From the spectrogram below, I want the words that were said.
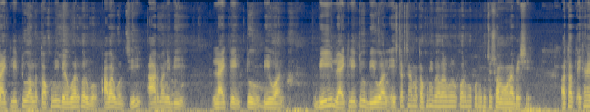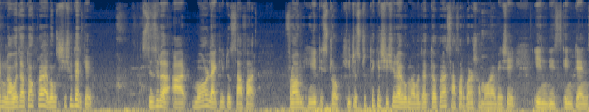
লাইকলি টু আমরা তখনই ব্যবহার করব। আবার বলছি আর মানে be likely to be one be likely to be one এই স্ট্রাকচার আমরা তখনই ব্যবহার করব কোনো কিছুর সম্ভাবনা বেশি। অর্থাৎ এখানে নবজাতকরা এবং শিশুদেরকে, শিশুরা are more likely to suffer from heat stroke heat stroke থেকে শিশুরা এবং নবজাতকরা সাফার করার সম্ভাবনা বেশি ইন দিস ইন্টেন্স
